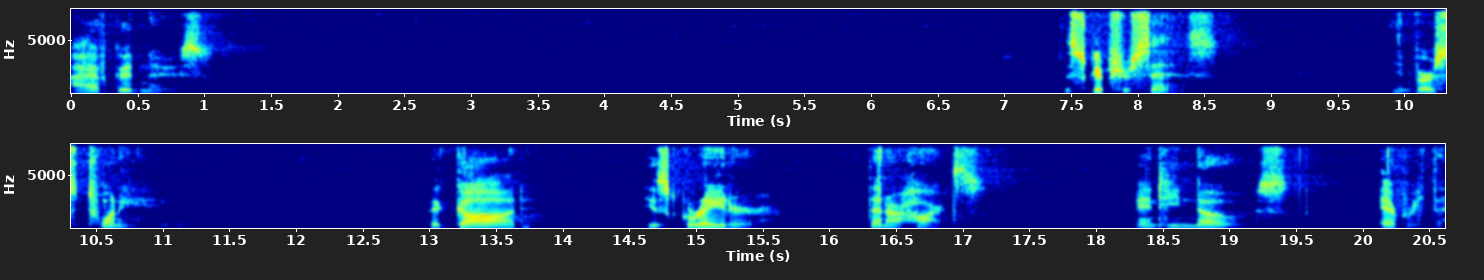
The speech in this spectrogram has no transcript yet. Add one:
I have good news. The scripture says in verse 20 that God is greater than our hearts and He knows everything.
